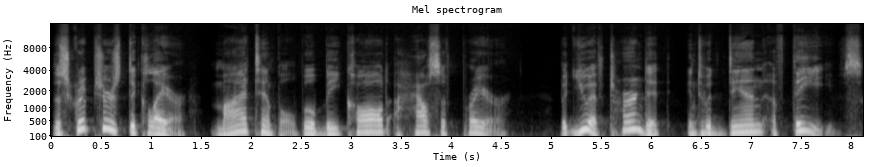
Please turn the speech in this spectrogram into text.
The Scriptures declare, My temple will be called a house of prayer, but you have turned it into a den of thieves.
